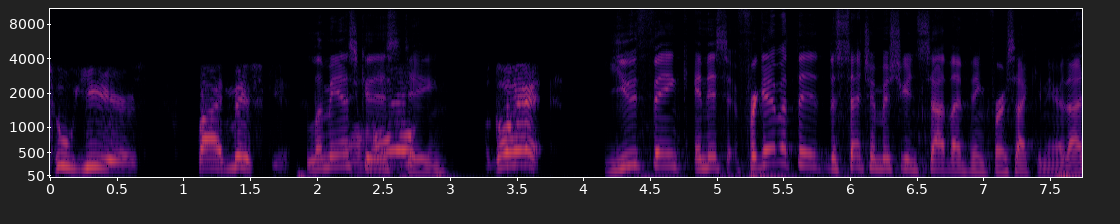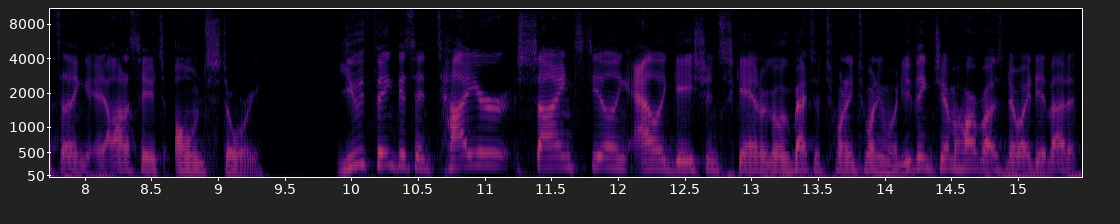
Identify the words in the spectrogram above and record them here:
two years by Michigan. Let me ask you this, uh-huh. D. Go ahead. You think, and this, forget about the, the Central Michigan sideline thing for a second here. That's, I think, honestly, its own story. You think this entire sign stealing allegation scandal going back to 2021, you think Jim Harbaugh has no idea about it?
